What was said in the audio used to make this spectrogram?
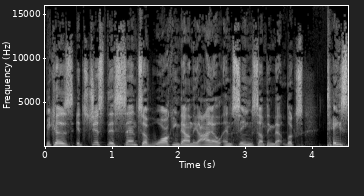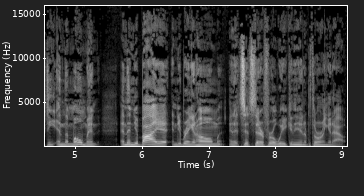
because it's just this sense of walking down the aisle and seeing something that looks tasty in the moment, and then you buy it and you bring it home and it sits there for a week and you end up throwing it out.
